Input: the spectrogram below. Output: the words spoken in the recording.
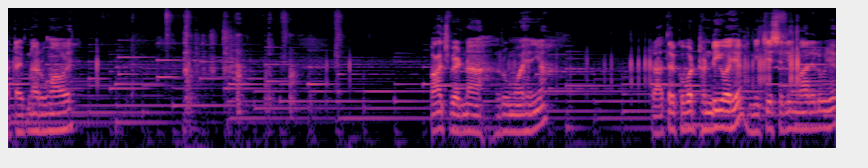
આ ટાઈપના રૂમ આવે પાંચ બેડના રૂમ હોય અહીંયા. રાત્રે ખૂબ જ ઠંડી હોય છે. નીચે સીલિંગ મારેલું છે.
